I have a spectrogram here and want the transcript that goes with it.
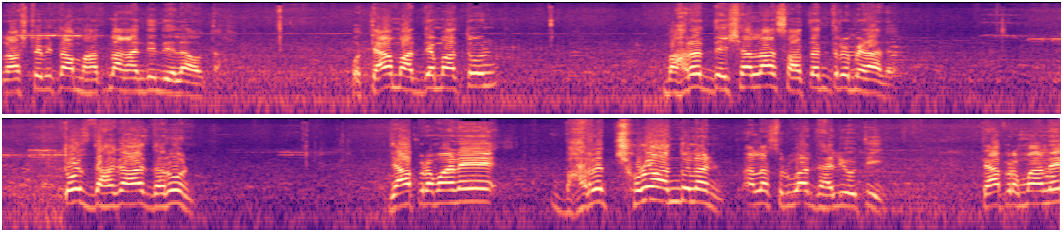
राष्ट्रपिता महात्मा गांधींनी दिला होता. व त्या माध्यमातून भारत देशाला स्वातंत्र्य मिळालं. तोच धागा धरून ज्याप्रमाणे भारत छोडो आंदोलनाला सुरुवात झाली होती त्याप्रमाणे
